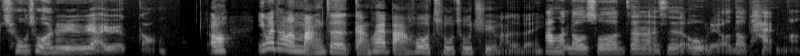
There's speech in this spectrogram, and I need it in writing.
出错率越来越高哦，因为他们忙着赶快把货出出去嘛，对不对？他们都说真的是物流都太忙，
